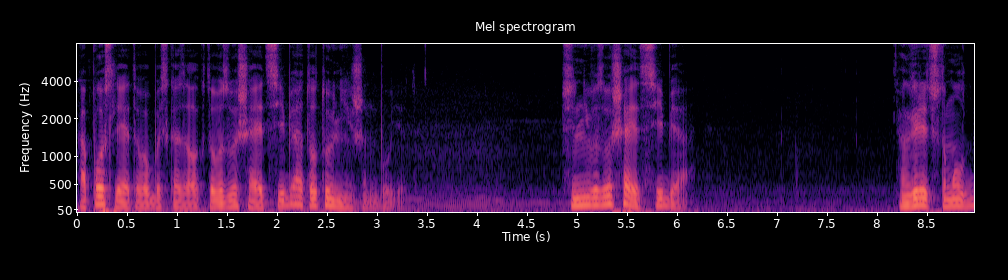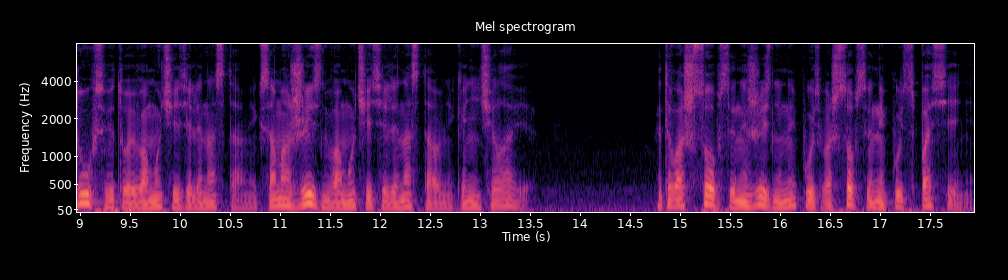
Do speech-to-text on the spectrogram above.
а после этого бы сказал «Кто возвышает себя, тот унижен будет». Он не возвышает себя. Он говорит, что, мол, Дух Святой вам учитель и наставник, сама жизнь вам учитель и наставник, а не человек. Это ваш собственный жизненный путь, ваш собственный путь спасения.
